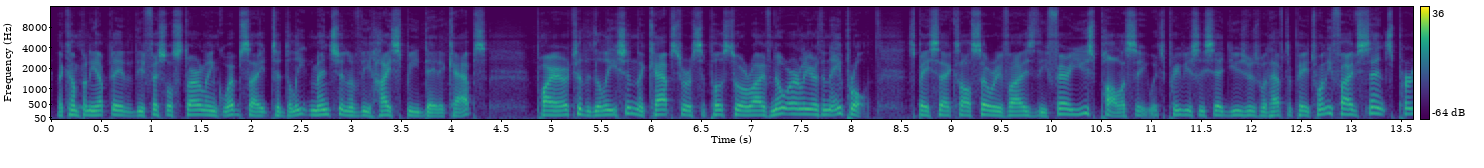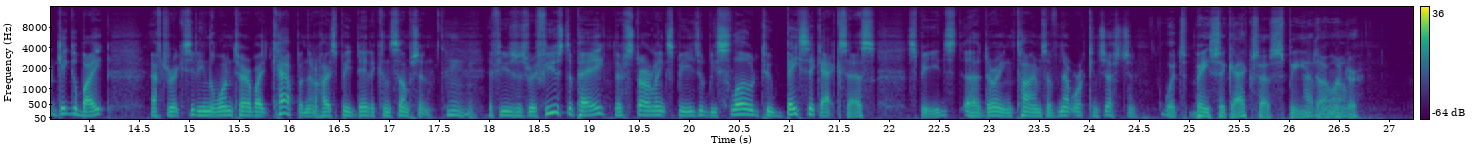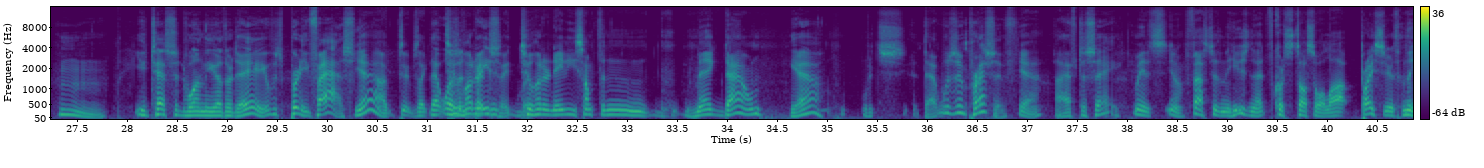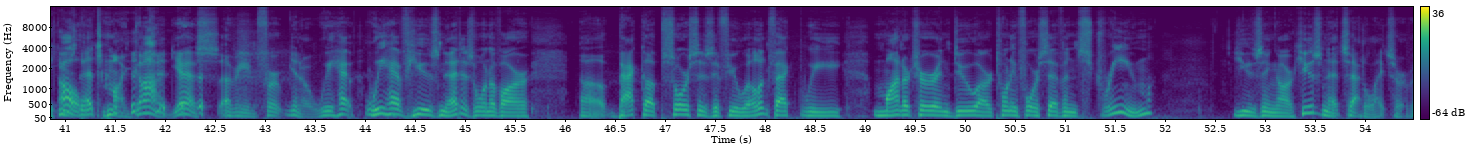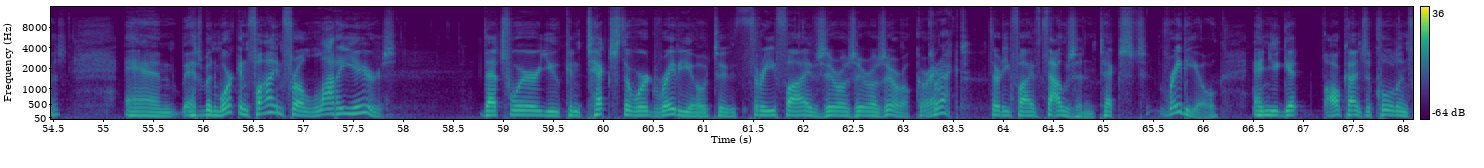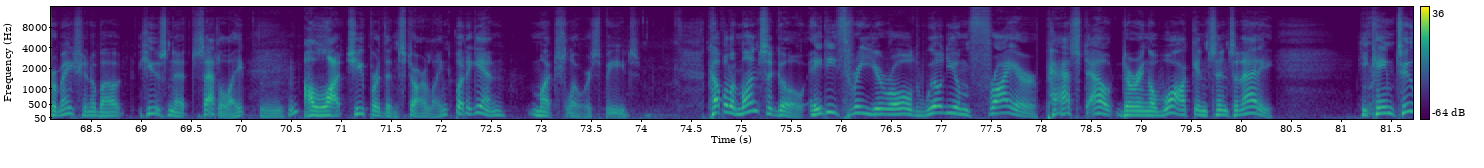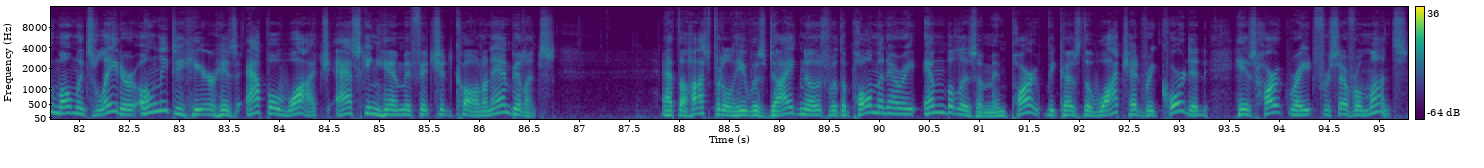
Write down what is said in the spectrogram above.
The company updated the official Starlink website to delete mention of the high speed data caps. Prior to the deletion, the caps were supposed to arrive no earlier than April. SpaceX also revised the fair use policy, which previously said users would have to pay 25 cents per gigabyte after exceeding the 1 terabyte cap in their high speed data consumption. If users refused to pay, their Starlink speeds would be slowed to basic access speeds uh, during times of network congestion. What's basic access speed, I, know. wonder? Hmm. You tested one the other day. It was pretty fast. Yeah, it was like That wasn't 200 basic, 280 something meg down, Yeah. which That was impressive. Yeah. I have to say. I mean, it's you know faster than the HughesNet. Of course, it's also a lot pricier than the HughesNet. Oh my God! Yes, I mean, for you know, we have we have HughesNet as one of our uh, backup sources, if you will. In fact, we monitor and do our twenty four seven stream using our HughesNet satellite service, and it's been working fine for a lot of years. That's where you can text the word radio to three five zero zero zero. Correct. Correct. 35,000 text radio, and you get all kinds of cool information about HughesNet satellite. Mm-hmm. A lot cheaper than Starlink, but again, much slower speeds. A couple of months ago, 83 year old William Fryer passed out during a walk in Cincinnati. He came to moments later only to hear his Apple Watch asking him if it should call an ambulance. At the hospital, he was diagnosed with a pulmonary embolism in part because the watch had recorded his heart rate for several months,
